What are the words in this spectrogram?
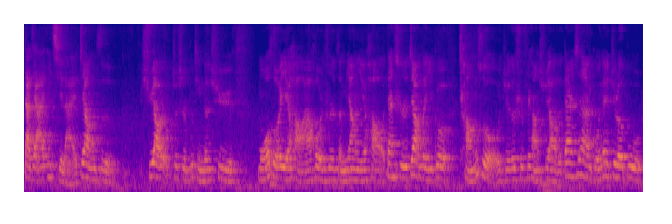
大家一起来，这样子需要就是不停的去磨合也好啊，或者是怎么样也好，但是这样的一个场所，我觉得是非常需要的。但是现在国内俱乐部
